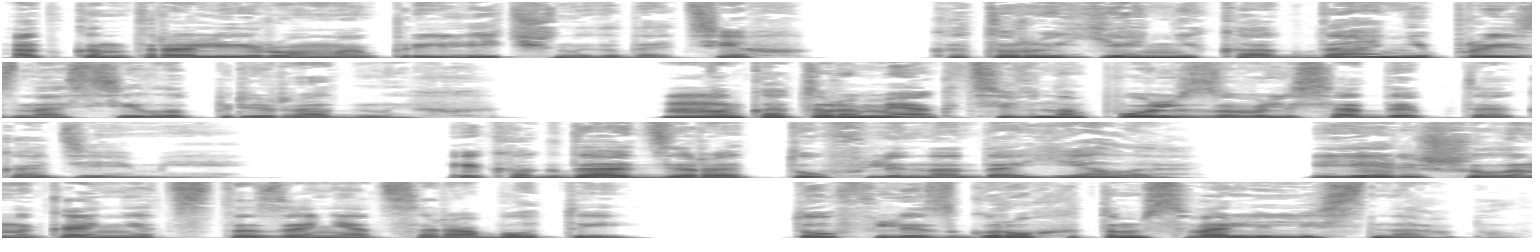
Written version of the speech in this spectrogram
От контролируемой приличных до тех, которые я никогда не произносила при родных, но которыми активно пользовались адепты Академии. И когда отдирать туфли надоело, я решила наконец-то заняться работой, туфли с грохотом свалились на пол.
